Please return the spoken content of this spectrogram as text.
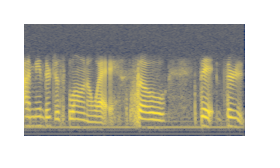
I mean, they're just blown away. So they they're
